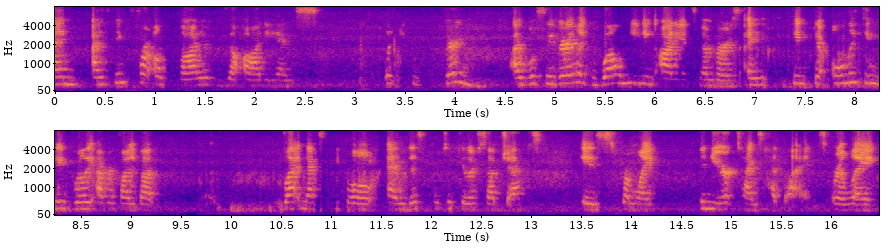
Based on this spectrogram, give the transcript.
And I think for a lot of the audience, like very, I will say, very like well-meaning audience members, I think the only thing they've really ever thought about Latinx people and this particular subject is from like the New York Times headlines or like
